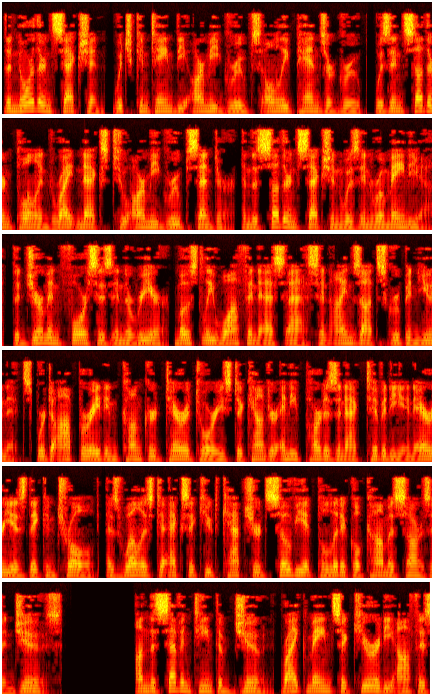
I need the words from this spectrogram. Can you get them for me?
The northern section, which contained the Army Group's only Panzer Group, was in southern Poland right next to Army Group Center, and the southern section was in Romania. The German forces in the rear, mostly Waffen-SS and Einsatzgruppen units, were to operate in conquered territories to counter any partisan activity in areas they controlled, as well as to execute captured Soviet political commissars and Jews. On 17 June, Reich Main Security Office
